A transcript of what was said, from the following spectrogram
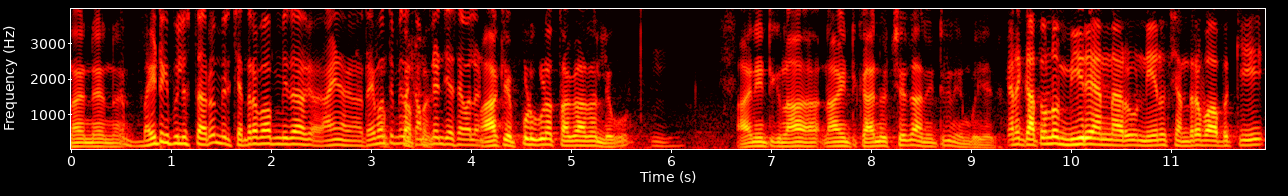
నా- నేను బయటికి పిలుస్తారు మీరు చంద్రబాబు మీద ఆయన రేవంత్ మీద కంప్లైంట్ చేసేవాళ్ళంట. నాకు ఎప్పుడు కూడా తగాదాలు లేవు. ఆయన ఇంటికి నా నా ఇంటికి ఆయన వచ్చేది ఆయన ఇంటికి నేను పోయేది. కానీ గతంలో మీరే అన్నారు నేను చంద్రబాబుకి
